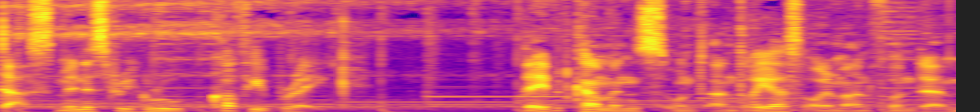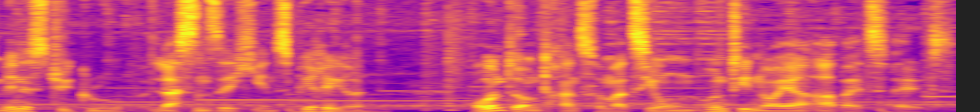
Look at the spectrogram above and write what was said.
Das Ministry Group Coffee Break. David Cummins und Andreas Ollmann von der Ministry Group lassen sich inspirieren. Rund um Transformation und die neue Arbeitswelt.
